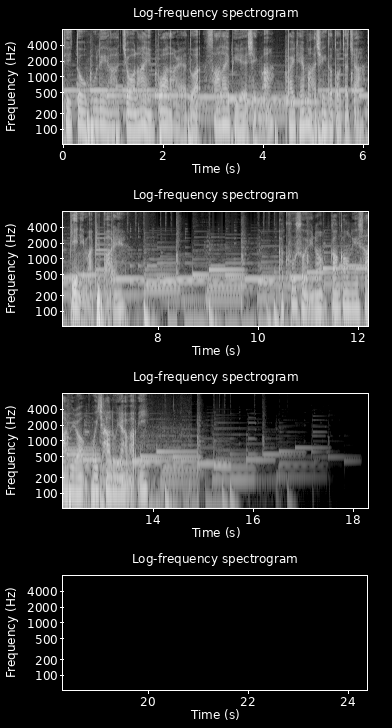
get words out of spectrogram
ဒီတိုဟူးလေးကကြော်လာရင်ပွာလာတဲ့အတွက်စားလိုက်ပြီးတဲ့အချိန်မှာဘိုက်ထဲမှာအချိန်တော်တော်ကြာကြာပြည့်နေမှာဖြစ်ပါတယ် ခုဆိုရင်တော့ကောင်းကောင်းလေးစားပြီးတော့ဝေးချလို့ရပါပြီ။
